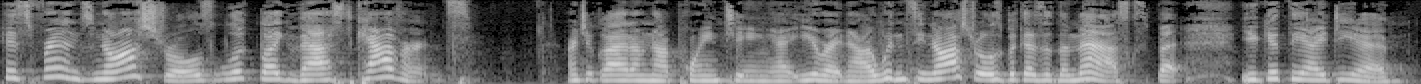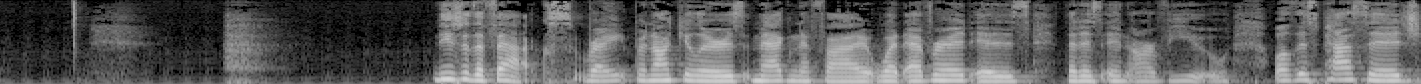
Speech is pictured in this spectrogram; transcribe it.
his friend's nostrils looked like vast caverns. Aren't you glad I'm not pointing at you right now? I wouldn't see nostrils because of the masks, but you get the idea. These are the facts, right? Binoculars magnify whatever it is that is in our view. Well, this passage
